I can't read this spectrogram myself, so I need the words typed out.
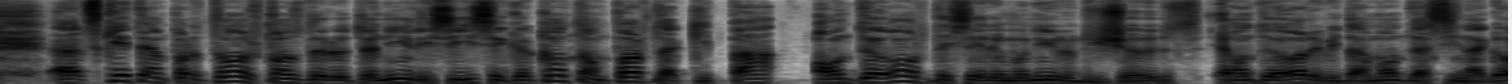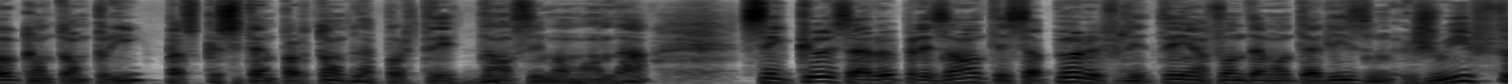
ce qui est important, je pense, de retenir ici, c'est que quand on porte la kippa, en dehors des cérémonies religieuses et en dehors évidemment de la synagogue quand on prie, parce que c'est important de la porter dans ces moments-là, c'est que ça représente et ça peut refléter un fondamentalisme juif.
